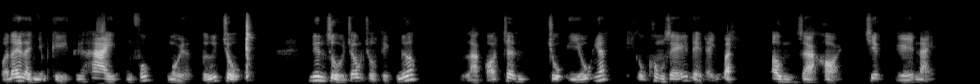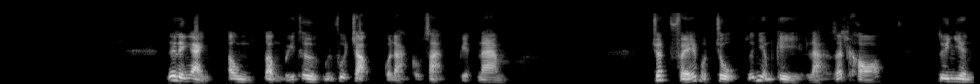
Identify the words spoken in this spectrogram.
và đây là nhiệm kỳ thứ hai ông Phúc ngồi ở tứ trụ. Nên dù trong chủ tịch nước là có chân trụ yếu nhất thì cũng không dễ để đánh bật ông ra khỏi chiếc ghế này. Đây là hình ảnh ông Tổng Bí thư Nguyễn Phú Trọng của Đảng Cộng sản Việt Nam. Chuất phế một trụ giữa nhiệm kỳ là rất khó. Tuy nhiên,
